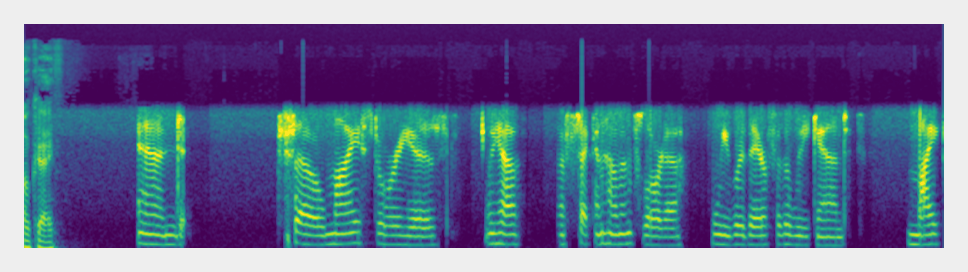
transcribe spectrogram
okay. And so my story is we have a second home in Florida. We were there for the weekend. Mike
